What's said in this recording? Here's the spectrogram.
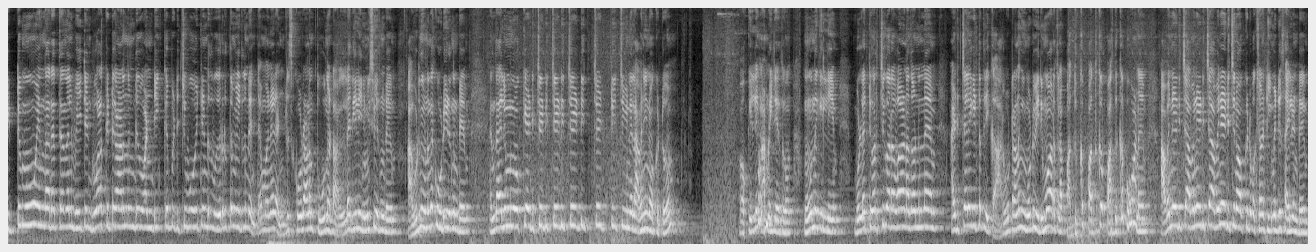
കിട്ടുമോ എന്നറിയത്തെ എന്നാലും വെയിറ്റ് ഗ്ലൂളൊക്കെ ഇട്ട് കാണുന്നുണ്ട്. വണ്ടിയൊക്കെ പിടിച്ചു പോയിട്ടുണ്ട്. വേറൊരുത്തം വരുന്നുണ്ട്. എന്റെ മോനെ രണ്ട് സ്കോഡാണെന്ന് തോന്നട്ടോ നല്ല രീതിയിൽ ഇനിമിസ് വരുന്നുണ്ട്. അവിടെ നിന്ന് കൂടി ഇരുന്നുണ്ട് എന്തായാലും നോക്കി അടിച്ചടിച്ചടിച്ചടിച്ചടിച്ച് പിന്നെ അവനെ നോക്കട്ടു. ഓ കില്ലും കംപ്ലീറ്റ് ചെയ്തു. മൂന്ന് കില്ലിയും ബുള്ളറ്റ് കുറച്ച് കുറവാണ്. അതുകൊണ്ട് തന്നെ അടിച്ചാലേ കിട്ടത്തില്ല. കാർ കൂട്ടാണെങ്കിൽ ഇങ്ങോട്ട് വരുമോ അറിയത്തില്ല. പതുക്കെ പതുക്കെ പതുക്കെ പോവാണ്. അവനടിച്ച് അവനടിച്ച് അവനടിച്ച് നോക്കിട്ട് പക്ഷേ അവൻ ടീമേറ്റ് സൈലുണ്ട്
